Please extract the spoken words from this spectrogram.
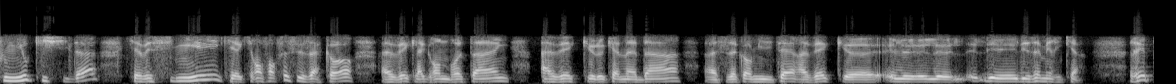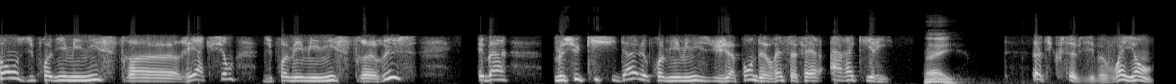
Fumio Kishida qui avait signé, qui, qui renforçait ses accords avec la Grande-Bretagne, avec le Canada, euh, ses accords militaires avec euh, le, le, les, les, Américains. Réponse du premier ministre, euh, réaction du premier ministre russe. Eh ben, Monsieur Kishida, le premier ministre du Japon, devrait se faire harakiri. Oui. Là, du coup, ça faisait, ben, voyons,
